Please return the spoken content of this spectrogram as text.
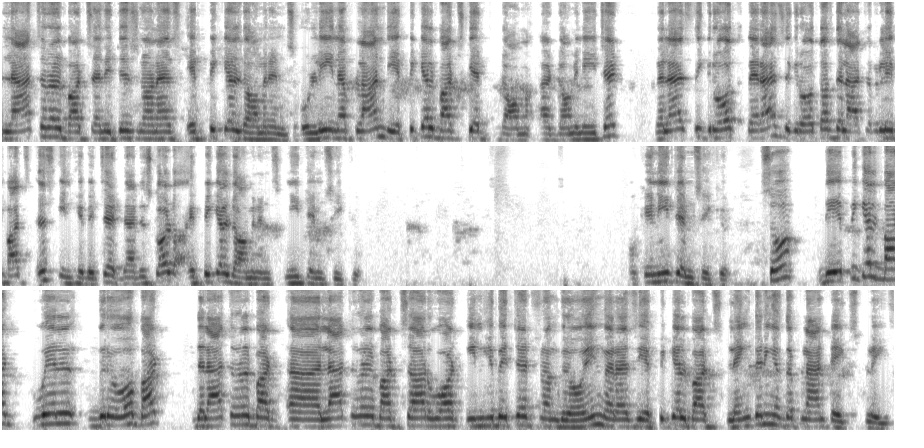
lateral buds and it is known as apical dominance. Only in a plant, the apical buds get dom uh, dominated whereas the growth whereas the growth of the laterally buds is inhibited. That is called apical dominance. NEET MCQ. Okay, NEET MCQ. So the apical bud will grow, but the lateral bud uh, lateral buds are what inhibited from growing, whereas the apical buds lengthening of the plant takes place.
